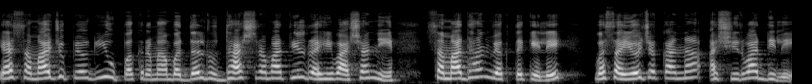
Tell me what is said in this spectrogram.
या समाजोपयोगी उपक्रमाबद्दल वृद्धाश्रमातील रहिवाशांनी समाधान व्यक्त केले व संयोजकांना आशीर्वाद दिले.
